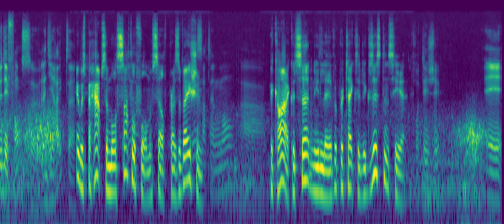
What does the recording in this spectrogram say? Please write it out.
Euh, it was perhaps a more subtle form of self-preservation. certainement euh, à Pikaia could certainly live a protected existence here, protéger. Et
